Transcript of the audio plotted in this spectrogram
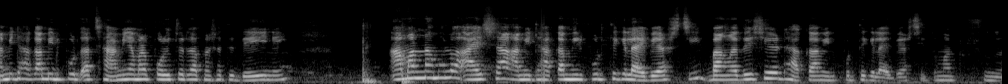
আমি ঢাকা, মিরপুর আচ্ছা আমি আমার পরিচয়টা আপনার সাথে দেই নেই। আমার নাম হলো আয়েশা, আমি ঢাকা, মিরপুর থেকে লাইভে আসছি। বাংলাদেশের ঢাকা, মিরপুর থেকে লাইভে আসছি। তোমার সুন্দর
